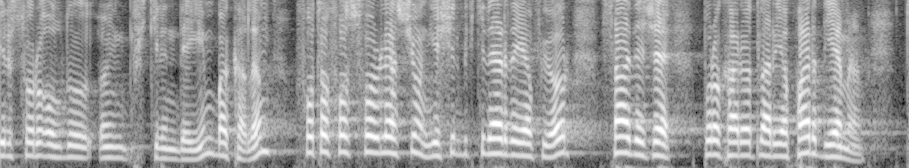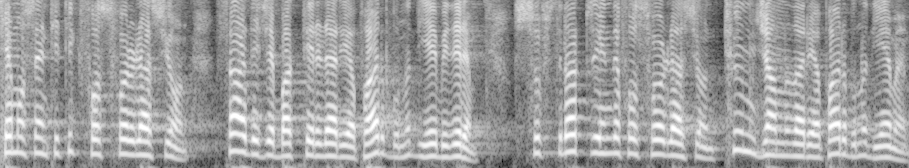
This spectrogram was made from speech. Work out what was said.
bir soru olduğu ön fikrindeyim. Bakalım. Fotofosforilasyon yeşil bitkiler de yapıyor. Sadece prokaryotlar yapar diyemem. Kemosentetik fosforilasyon sadece bakteriler yapar bunu diyebilirim. Substrat düzeyinde fosforilasyon tüm canlılar yapar bunu diyemem.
